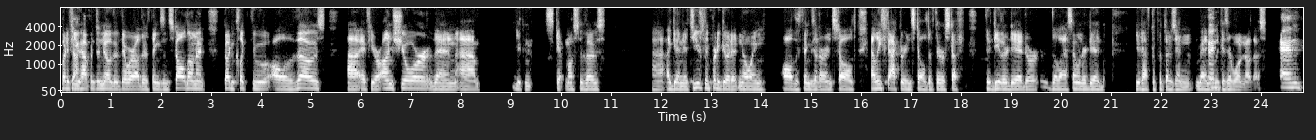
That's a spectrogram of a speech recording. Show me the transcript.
But if yeah. you happen to know that there were other things installed on it go ahead and click through all of those. Uh, if you're unsure then um, you can skip most of those. Uh, again it's usually pretty good at knowing all the things that are installed, at least factory installed. If there was stuff the dealer did or the last owner did you'd have to put those in manually because it won't know those. And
